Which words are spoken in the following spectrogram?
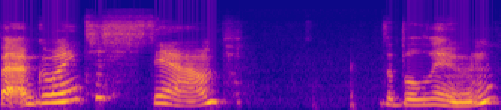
but I'm going to stamp the balloon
